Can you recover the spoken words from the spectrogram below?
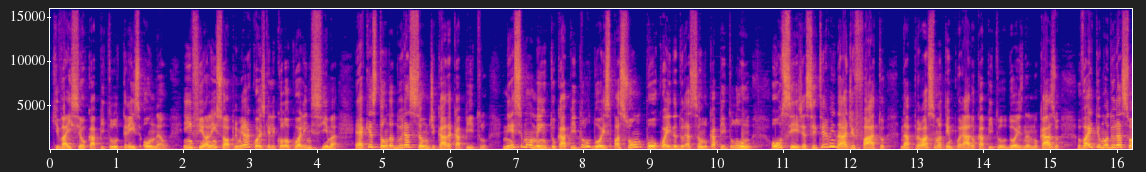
que vai ser o capítulo 3 ou não. Enfim, olhem só. A primeira coisa que ele colocou ali em cima é a questão da duração de cada capítulo. Nesse momento, o capítulo 2 passou um pouco aí da duração do capítulo 1. Ou seja, se terminar de fato na próxima temporada, o capítulo 2, né, no caso, vai ter uma duração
